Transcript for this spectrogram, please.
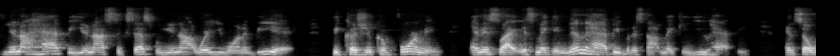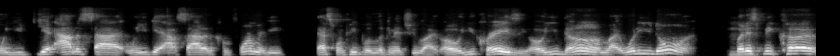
you're not happy, you're not successful, you're not where you want to be at because you're conforming. And it's like it's making them happy, but it's not making you happy. And so when you get outside, when you get outside of the conformity, that's when people are looking at you like, oh, you crazy, oh, you dumb, like what are you doing? But Mm. it's because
